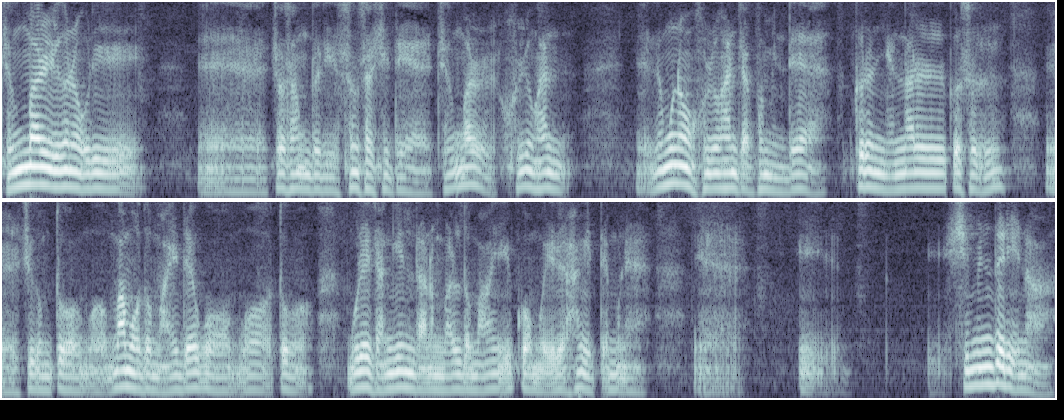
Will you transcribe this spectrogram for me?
정말 이거는 우리 에, 조상들이 선사시대에 정말 훌륭한 에, 너무너무 훌륭한 작품인데 그런 옛날 것을 예, 지금 또 뭐 마모도 많이 되고 뭐 또 물에 잠긴다는 말도 많이 있고 뭐 이래 하기 때문에 예, 이 시민들이나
